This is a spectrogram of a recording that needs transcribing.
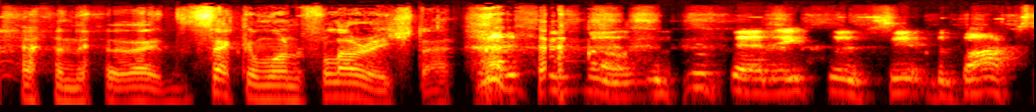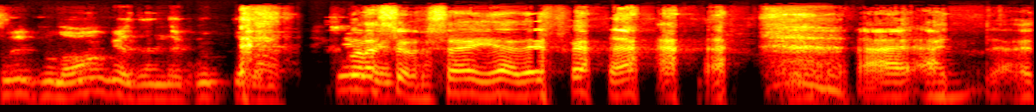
and the, second one flourished. no, the group that ate the, the box lived longer than the group that. well, that's what I say. Yeah, I, I,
